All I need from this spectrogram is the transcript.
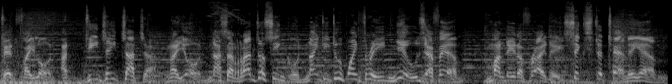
Ted Filon at DJ Chacha. Ngayon, nasa Radyo 5, 92.3 News FM. Monday to Friday, 6 to 10 a.m.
